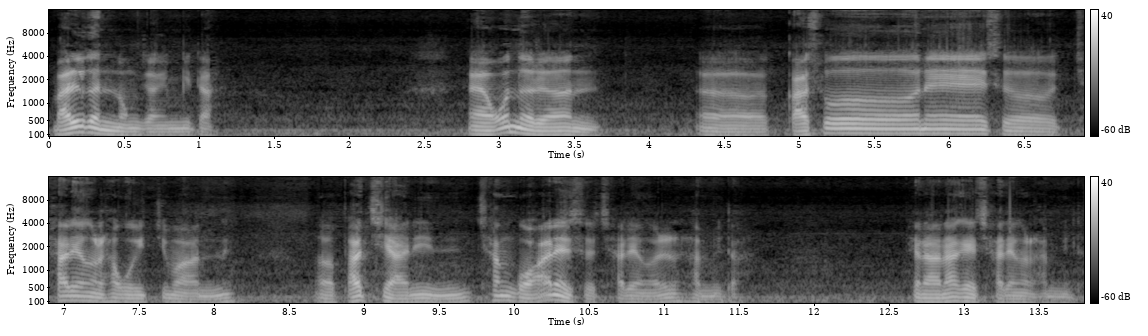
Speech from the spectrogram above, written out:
맑은 농장입니다. 예, 오늘은 어, 가수원에서 촬영을 하고 있지만 어, 밭이 아닌 창고 안에서 촬영을 합니다. 편안하게 촬영을 합니다.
